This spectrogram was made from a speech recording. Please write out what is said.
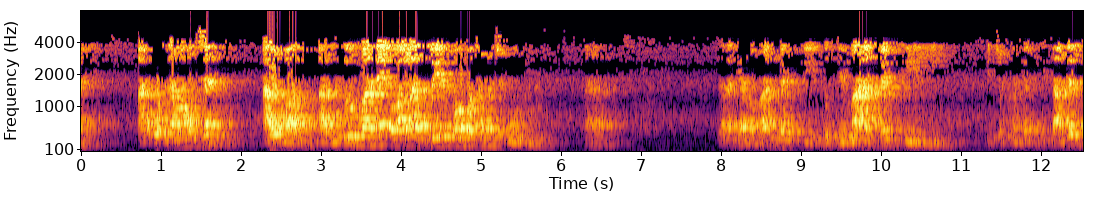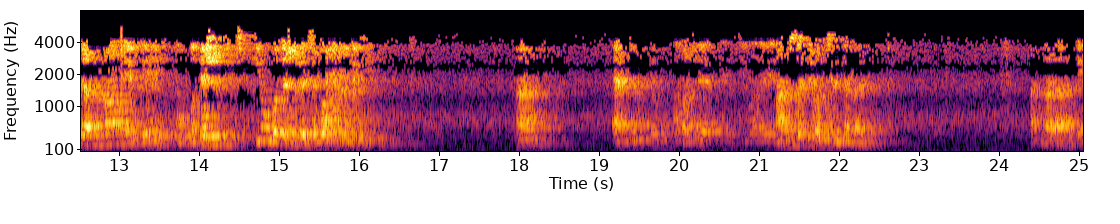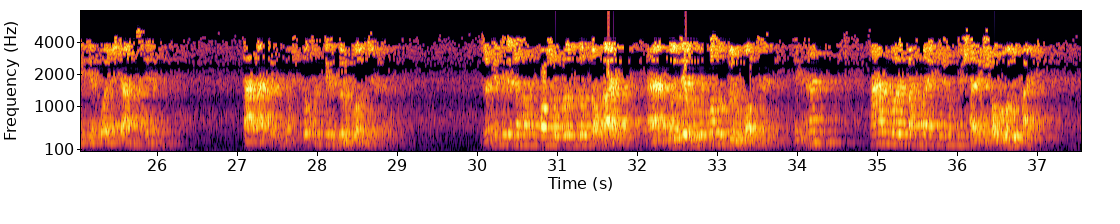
আর ওর জামা হচ্ছে আলবা আর দু মানে ওয়ালা দুইয়ের বহু হচ্ছে উল যারা জ্ঞানবান ব্যক্তি বুদ্ধিমান ব্যক্তি বিচক্ষণ ব্যক্তি তাদের জন্য এতে উপদেশ রয়েছে। কি উপদেশ রয়েছে বলুন দেখি। হ্যাঁ। একজন মানুষের জীবন চিন্তা করেন আপনারা এই যে বয়সে আছেন, তার আগের বয়স প্রথম থেকে দুর্বল ছিল জমি থেকে যখন ফসল উৎপন্ন হয় হ্যাঁ গজে কত দুর্বল থাকে ঠিক না? তারপরে তখন একটু শক্তিশালী সবুজ হয়।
